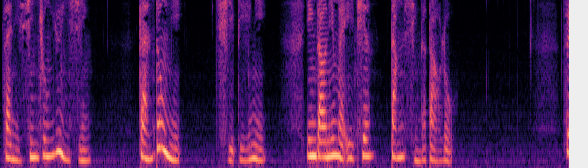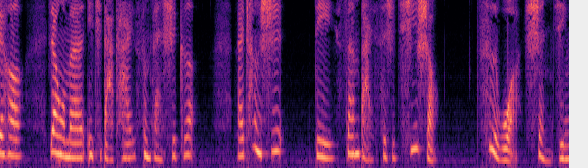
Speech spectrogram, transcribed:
在你心中运行，感动你，启迪你，引导你每一天当行的道路。最后，让我们一起打开颂赞诗歌，来唱诗第三百四十七首《赐我圣经》。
